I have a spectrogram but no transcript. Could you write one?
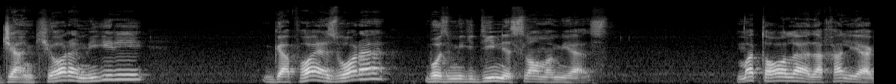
جنکیار می‌گیری گپای از واره باز میگی دین اسلام همی است. ما تا حالا دخل یک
